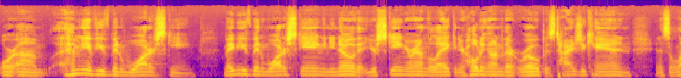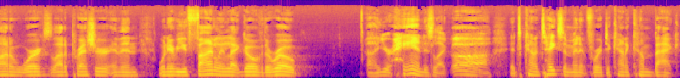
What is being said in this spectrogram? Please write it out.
or um, how many of you have been water skiing? Maybe you've been water skiing and you know that you're skiing around the lake and you're holding onto that rope as tight as you can, and, and it's a lot of work, it's a lot of pressure. And then whenever you finally let go of the rope, uh, your hand is like, ah, it kind of takes a minute for it to kind of come back,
